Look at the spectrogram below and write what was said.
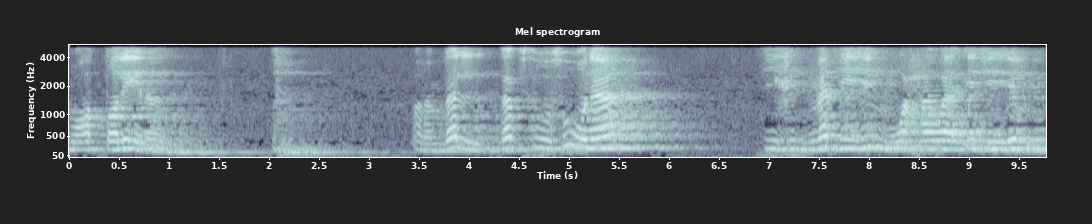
معطلين. بل مبثوثون في خدمتهم وحوائجهم.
